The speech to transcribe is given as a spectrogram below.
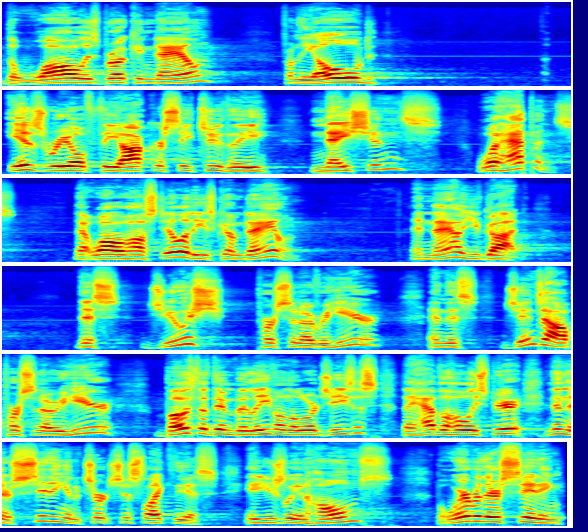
the wall is broken down from the old Israel theocracy to the nations what happens? That wall of hostility has come down. And now you've got this Jewish person over here and this Gentile person over here. Both of them believe on the Lord Jesus. They have the Holy Spirit. And then they're sitting in a church just like this, usually in homes. But wherever they're sitting,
